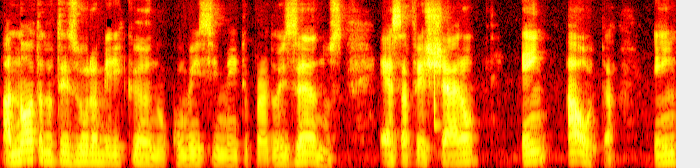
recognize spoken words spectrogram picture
A nota do Tesouro Americano com vencimento para dois anos, essa fecharam em alta, em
